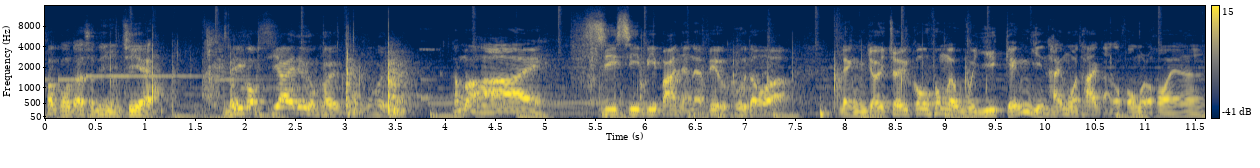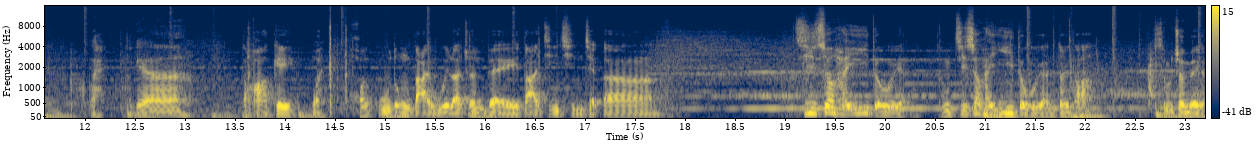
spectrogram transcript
不過都係順啲原知嘢，美國 CIA 都用佢，用佢用？咁啊係，CCB 班人啊，邊會估到啊？凌睿最高峰嘅會議竟然喺我 Tiger 個房嗰度開啊！喂，打機啊！打機，喂，開股東大會啦，準備大戰前夕啊！智商喺依度嘅人同智商喺依度嘅人對打，使唔使準備㗎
